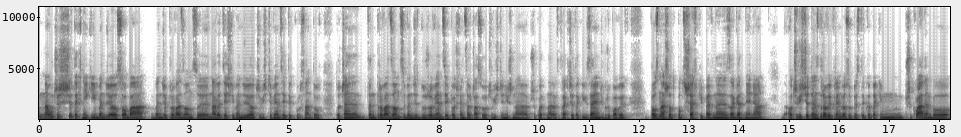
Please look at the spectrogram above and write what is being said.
nauczysz się techniki. Będzie osoba, będzie prowadzący, nawet jeśli będzie oczywiście więcej tych kursantów, to ten prowadzący będzie dużo więcej poświęcał czasu oczywiście niż na przykład w trakcie takich zajęć grupowych. Poznasz od podszewki pewne zagadnienia Oczywiście ten zdrowy kręgosłup jest tylko takim przykładem, bo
